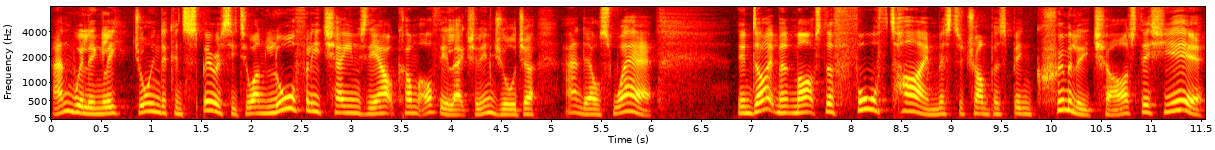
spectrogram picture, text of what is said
and willingly joined a conspiracy to unlawfully change the outcome of the election in Georgia and elsewhere. The indictment marks the fourth time Mr. Trump has been criminally charged this year.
